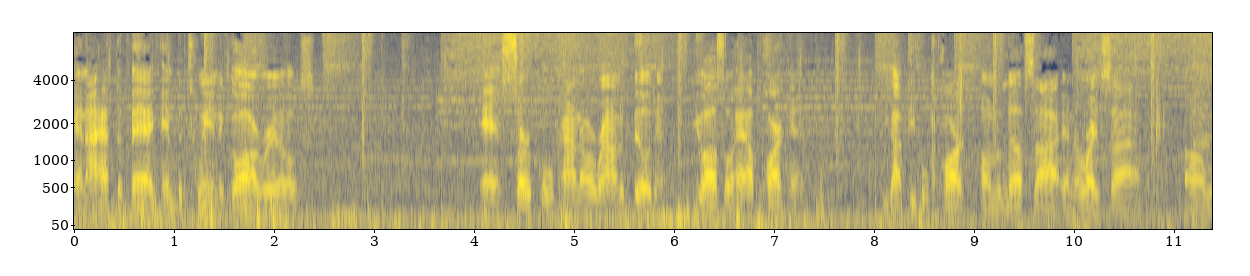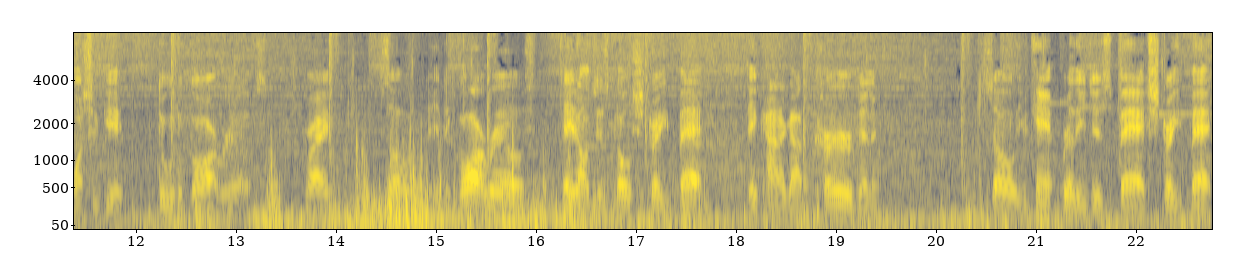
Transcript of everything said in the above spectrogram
And I have to back in between the guardrails and circle kind of around the building. You also have parking. You got people parked on the left side and the right side uh, once you get through the guardrails, right? So the guardrails, they don't just go straight back they kind of got a curve in it. So you can't really just back straight back.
